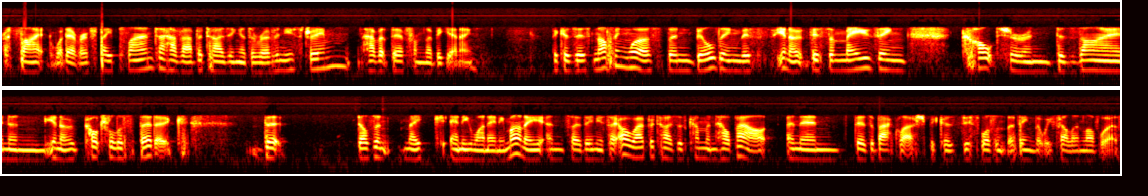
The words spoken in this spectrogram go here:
or a site, whatever, if they plan to have advertising as a revenue stream, have it there from the beginning because there's nothing worse than building this, you know, this amazing culture and design and, you know, cultural aesthetic that doesn't make anyone any money, and so then you say, "Oh, advertisers come and help out," and then there's a backlash because this wasn't the thing that we fell in love with.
